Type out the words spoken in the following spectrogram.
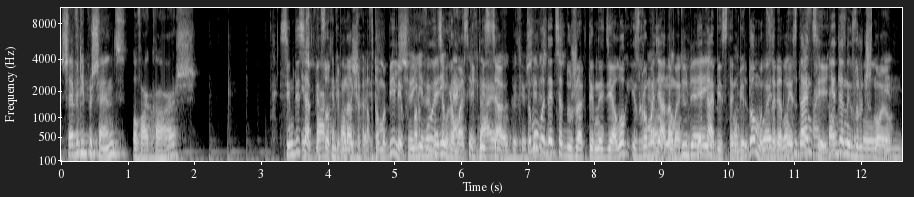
70% of our cars 70% наших автомобілів паркуються в громадських місцях. Тому ведеться дуже активний діалог із громадянами. Яка відстань від дому до зарядної станції є для них зручною?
